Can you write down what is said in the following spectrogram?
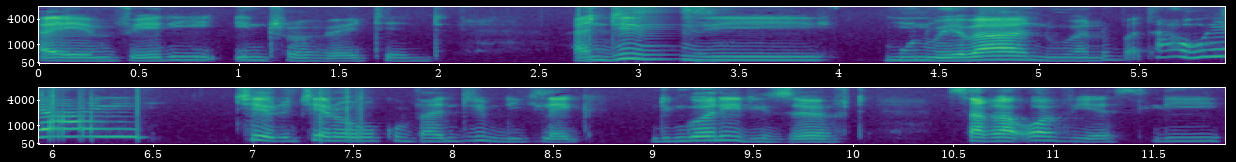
i am very introverted. Handizi munhu wevanhu vanobata huyai! Chero chero kubva ndiri mudiki like ndingori reserved. Saka obviously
